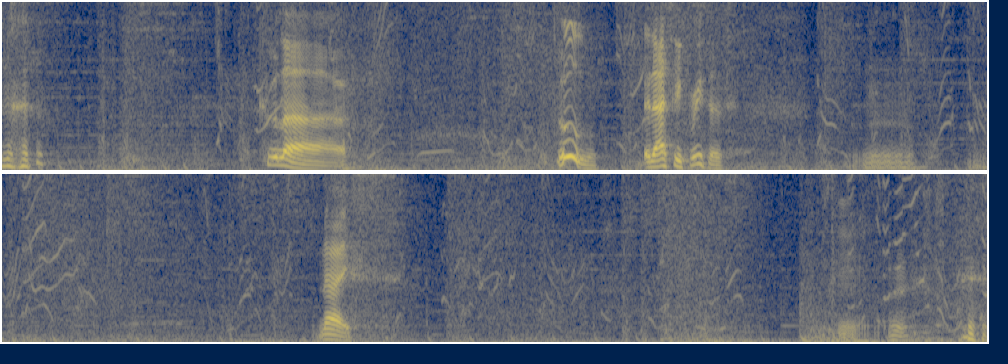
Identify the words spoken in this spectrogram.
Kula. Uh, ooh, it actually freezes. Mm. Nice. Mm.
